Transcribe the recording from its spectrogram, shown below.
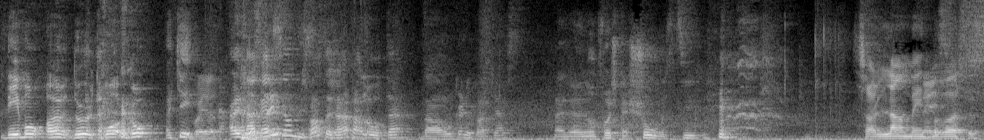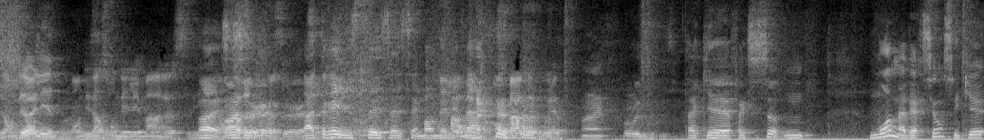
Des mots, 1, 2, 3, go! Ok. Hey, Ma je sais, version du- pense que t'as jamais parlé autant dans aucun des podcasts. Ben, L'autre fois, j'étais chaud aussi. Sur un lendemain Ben, de brosse c'est- c'est- on- solide. On est dans son élément, là. c'est- Ouais, Ouais, c'est c'est vrai, c'est vrai. La trail, c'est- c'est c'est mon Ah, élément. On parle de boîte. Ouais. Vas-y. Fait que, fait que c'est ça. Moi, ma version, c'est que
